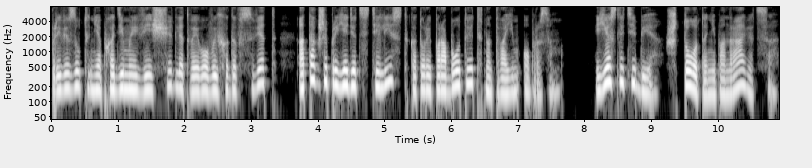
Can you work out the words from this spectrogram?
привезут необходимые вещи для твоего выхода в свет, а также приедет стилист, который поработает над твоим образом. Если тебе что-то не понравится,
